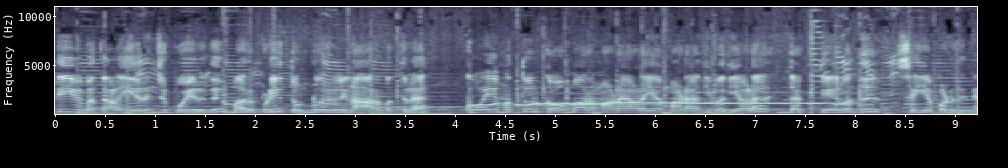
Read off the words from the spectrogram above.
தீ விபத்தால எரிஞ்சு போயிருது. மறுபடியும் தொண்ணூறுகளின் ஆரம்பத்துல கோயம்புத்தூர் கௌமார மடாலய மடாதிபதியால இந்த தேர் வந்து செய்யப்படுதுங்க.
